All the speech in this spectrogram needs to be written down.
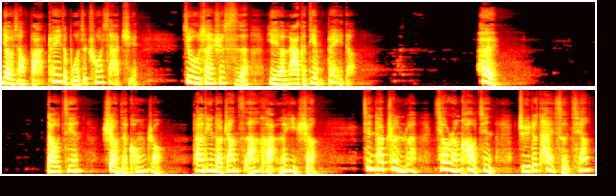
要向法推的脖子戳下去，就算是死，也要拉个垫背的。嘿！刀尖尚在空中，他听到张子安喊了一声，见他趁乱悄然靠近，举着太色枪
